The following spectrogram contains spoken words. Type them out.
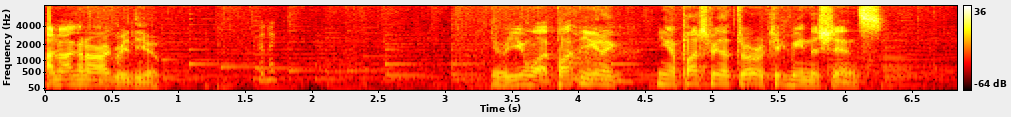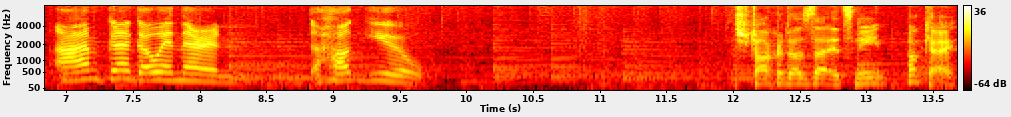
I'm not gonna argue with you. Gonna You, you what? Pun- you gonna you gonna punch me in the throat or kick me in the shins? I'm gonna go in there and hug you. Mr. Talker does that. It's neat. Okay.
